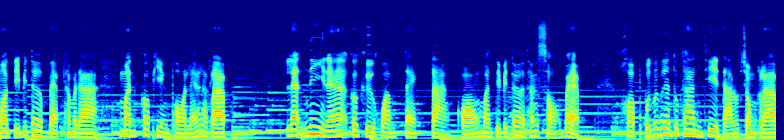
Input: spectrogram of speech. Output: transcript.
มัลติมิเตอร์แบบธรรมดา มันก็เพียงพอแล้วล่ะครับ และนี่นะฮะก็คือความแตกต่างของมัลติมิเตอร์ทั้ง 2 แบบ ขอบคุณเพื่อนๆทุกท่านที่ตามรับชมครับ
